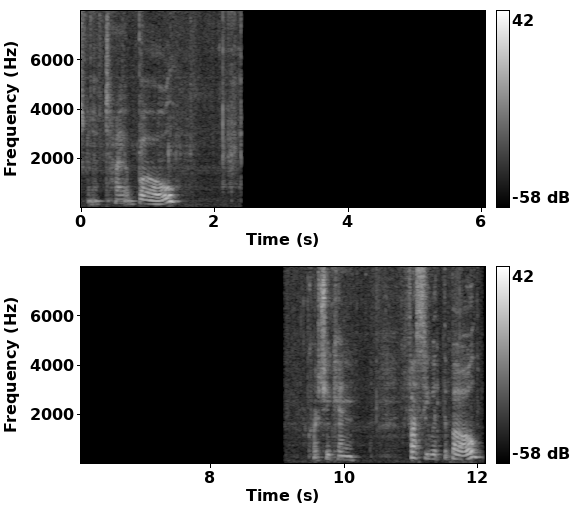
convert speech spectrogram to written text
Just going to tie a bow. Of course you can fussy with the bow.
